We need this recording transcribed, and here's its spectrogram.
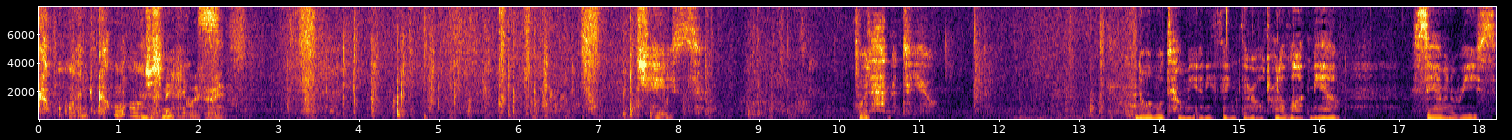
Come on, come on. Just make it quick, all right? Jase. What happened to you? No one will tell me anything. They're all trying to lock me out. Sam and Reese.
